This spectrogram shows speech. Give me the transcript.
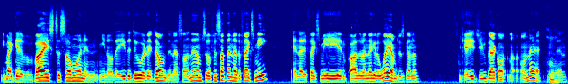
you might give advice to someone and you know they either do or they don't, then that's on them. So if it's something that affects me and that affects me in a positive or negative way, I'm just gonna gauge you back on on that, and then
